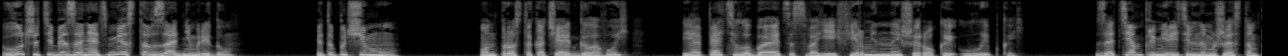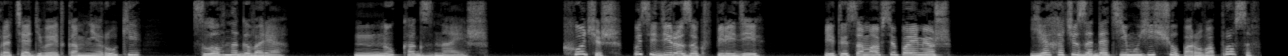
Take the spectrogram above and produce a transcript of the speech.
«Лучше тебе занять место в заднем ряду». «Это почему?» Он просто качает головой и опять улыбается своей фирменной широкой улыбкой. Затем примирительным жестом протягивает ко мне руки — словно говоря, «Ну, как знаешь». «Хочешь, посиди разок впереди, и ты сама все поймешь. Я хочу задать ему еще пару вопросов,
